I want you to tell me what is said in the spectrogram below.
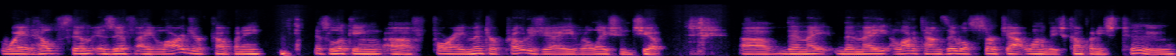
way it helps them is if a larger company is looking uh, for a mentor protege relationship uh, then they then they a lot of times they will search out one of these companies too,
